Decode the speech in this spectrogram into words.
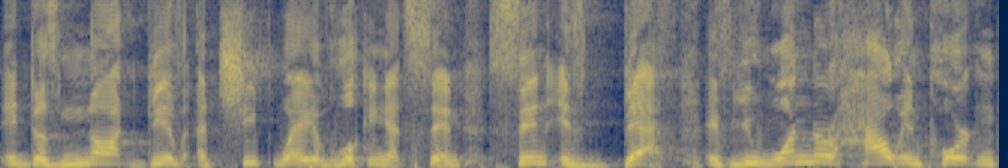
it does not give a cheap way of looking at sin. Sin is death. If you wonder how important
